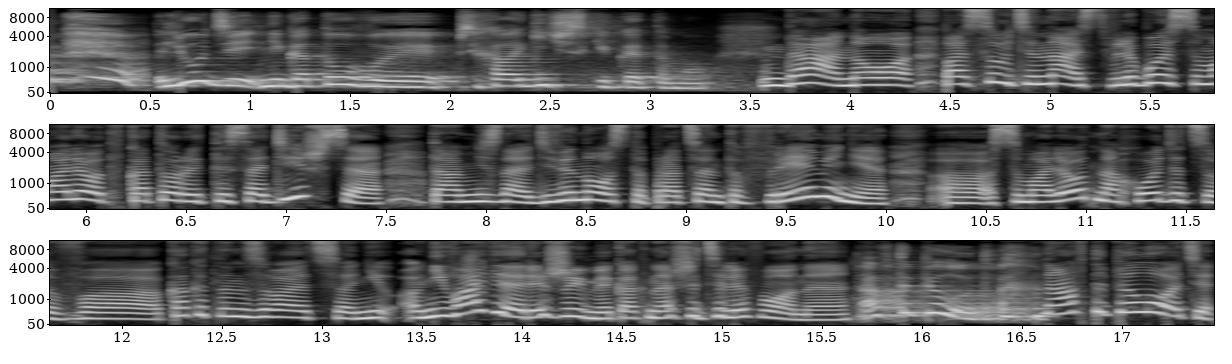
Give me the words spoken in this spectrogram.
люди не готовы психологически к этому. Да, но по сути, Настя, в любой самолет, в который ты садишься, там, не знаю, 90% времени э, самолет находится в, как это называется, не, не в авиарежиме, как наши телефоны. Автопилот. На автопилоте.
